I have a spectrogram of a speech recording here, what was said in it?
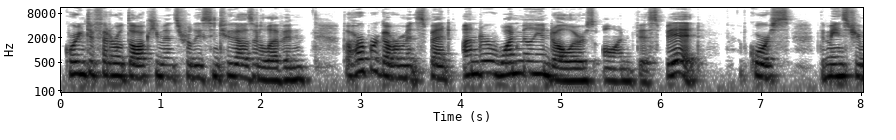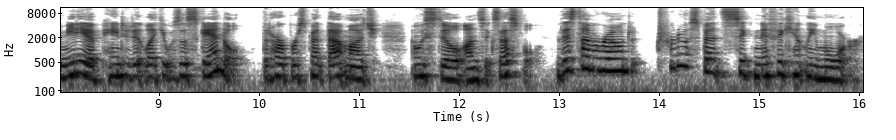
According to federal documents released in 2011, the Harper government spent under $1 million on this bid. Course, the mainstream media painted it like it was a scandal that Harper spent that much and was still unsuccessful. This time around, Trudeau spent significantly more.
